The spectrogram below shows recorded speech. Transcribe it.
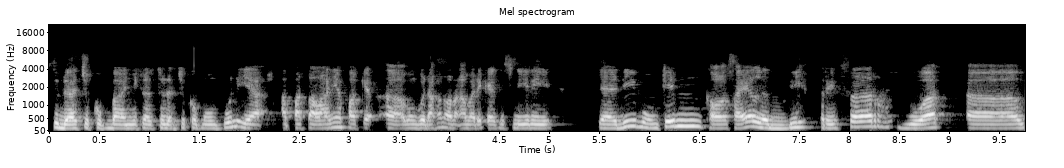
sudah cukup banyak dan sudah cukup mumpuni ya apa salahnya pakai uh, menggunakan orang Amerika itu sendiri. Jadi mungkin kalau saya lebih prefer buat uh,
